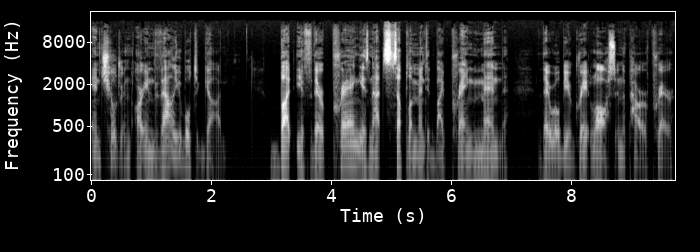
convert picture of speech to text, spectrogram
and children are invaluable to God, but if their praying is not supplemented by praying men, there will be a great loss in the power of prayer,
